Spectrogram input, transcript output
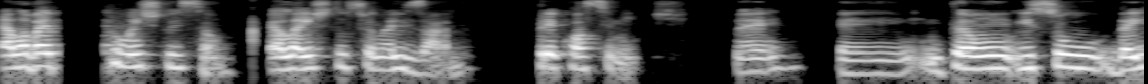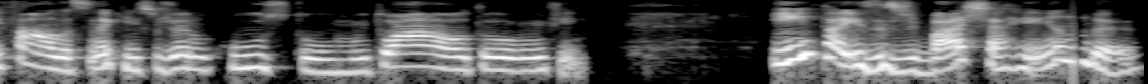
ela vai uma instituição, ela é institucionalizada precocemente. Né? É, então, isso daí fala-se né, que isso gera um custo muito alto, enfim. E em países de baixa renda,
